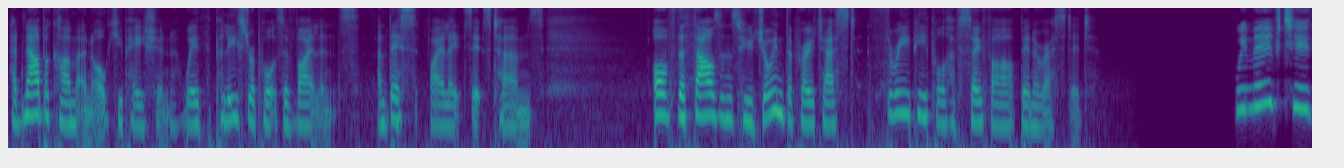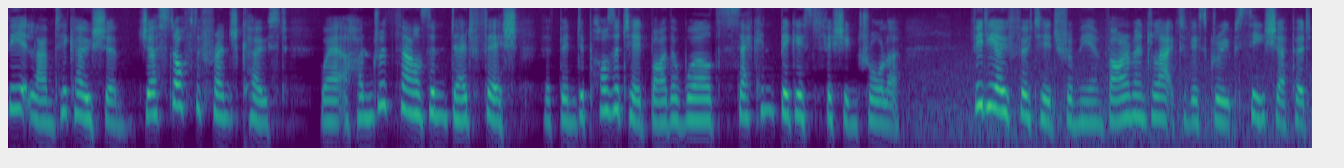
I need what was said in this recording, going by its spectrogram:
had now become an occupation with police reports of violence, and this violates its terms. Of the thousands who joined the protest, three people have so far been arrested. We move to the Atlantic Ocean, just off the French coast, where 100,000 dead fish have been deposited by the world's second biggest fishing trawler. Video footage from the environmental activist group Sea Shepherd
